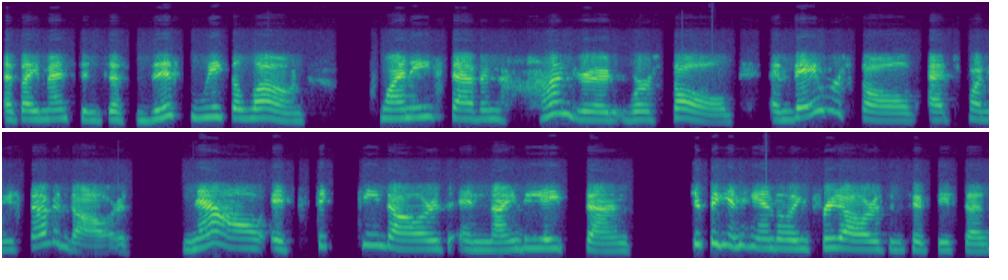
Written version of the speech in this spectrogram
as I mentioned, just this week alone, 2,700 were sold and they were sold at $27. Now it's $16.98, shipping and handling $3.50,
